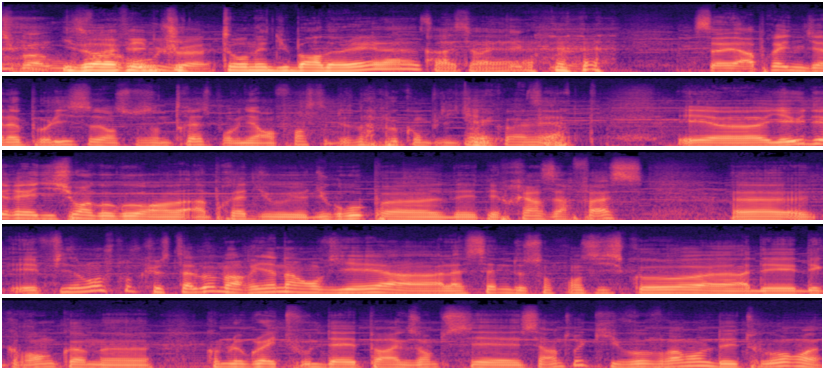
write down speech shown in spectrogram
tu vois. ou Ils auraient Vin fait une rouge. petite tournée du Bordelais, là. Ça Ah, ça aurait aurait été- été cool. C'est- Après Indianapolis en 73 pour venir en France c'était peut-être un peu compliqué Oui, quoi, mais- certes. Et euh, il y a eu des rééditions à gogo hein, après du, du groupe euh, des, des frères Zerfas. Euh, et finalement je trouve que cet album a rien à envier à, à la scène de San Francisco, à des, des grands comme, comme le Grateful Dead par exemple. C'est un truc qui vaut vraiment le détour.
